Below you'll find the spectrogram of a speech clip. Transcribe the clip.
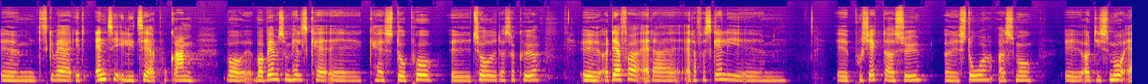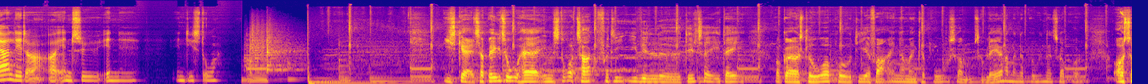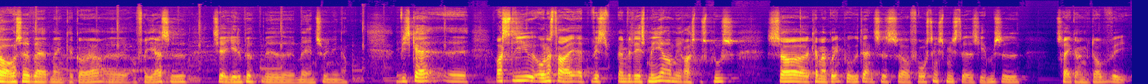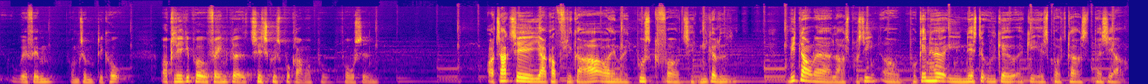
Øh, det skal være et anti-elitært program, hvor, hvor hvem som helst kan, øh, kan stå på øh, toget, der så kører. Øh, og derfor er der, er der forskellige øh, øh, projekter at søge, øh, store og små. Øh, og de små er lettere at ansøge end, øh, end de store. I skal altså begge to have en stor tak, fordi I vil øh, deltage i dag og gøre os klogere på de erfaringer, man kan bruge som, som lærer, når man er på udenlandsophold. Og så også, hvad man kan gøre øh, og fra jeres side til at hjælpe med, øh, med ansøgninger. Vi skal øh, også lige understrege, at hvis man vil læse mere om Erasmus+, Plus, så kan man gå ind på Uddannelses- og Forskningsministeriets hjemmeside, www.ufm.dk, og klikke på fanbladet Tilskudsprogrammer på forsiden. Og tak til Jakob Fligare og Henrik Busk for teknik og lyd. Mit navn er Lars Præstin, og på genhør i næste udgave af GS Podcast Passiar.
